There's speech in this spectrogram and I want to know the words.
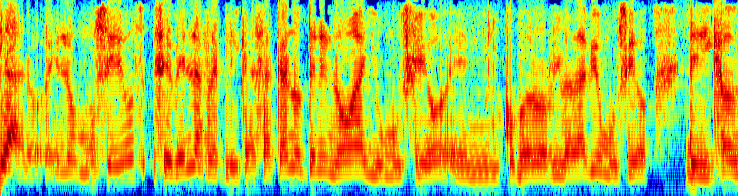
Claro, en los museos se ven las réplicas. Acá no, no hay un museo en Comodoro Rivadavia, un museo dedicado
